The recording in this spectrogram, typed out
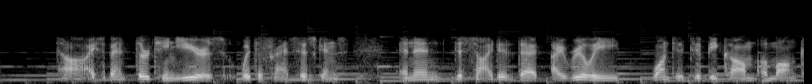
Uh, I spent 13 years with the Franciscans and then decided that I really wanted to become a monk.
